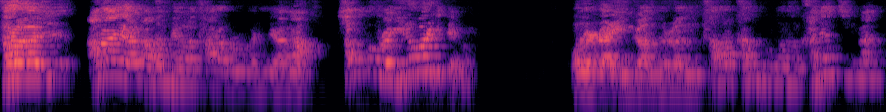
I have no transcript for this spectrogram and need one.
달아가지 않아야 할 아담 배가 타락으로 말미암아 참부를 잃어버리기 때문에 오늘날 인간들은 타락한 부분은 가졌지만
